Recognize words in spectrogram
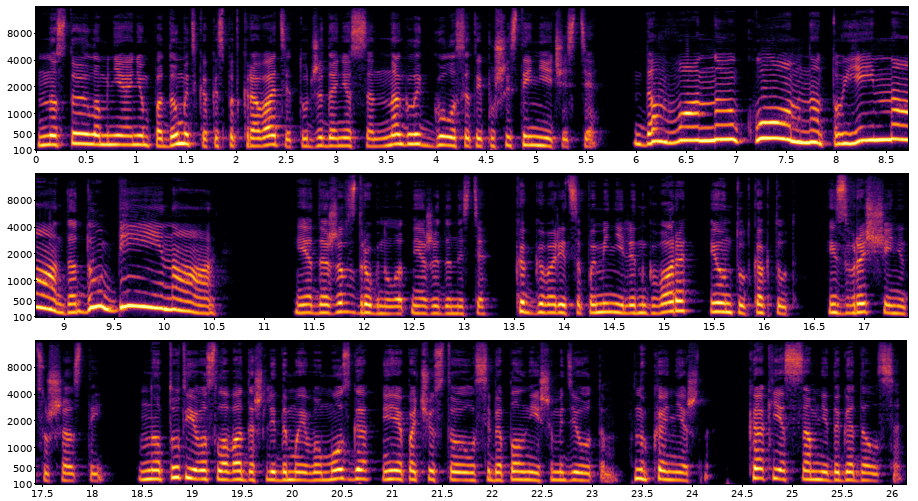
Но стоило мне о нем подумать, как из-под кровати тут же донесся наглый голос этой пушистой нечисти. «Да в ванную комнату ей надо, дубина!» Я даже вздрогнул от неожиданности. Как говорится, помяни Ленгвара, и он тут как тут. Извращенец ушастый. Но тут его слова дошли до моего мозга, и я почувствовал себя полнейшим идиотом. Ну, конечно. Как я сам не догадался.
